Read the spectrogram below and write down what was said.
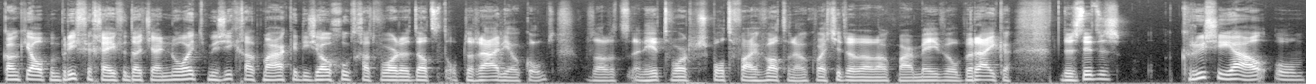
kan ik jou op een briefje geven dat jij nooit muziek gaat maken die zo goed gaat worden dat het op de radio komt. Of dat het een hit wordt op Spotify of wat dan ook, wat je er dan ook maar mee wil bereiken. Dus dit is cruciaal om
